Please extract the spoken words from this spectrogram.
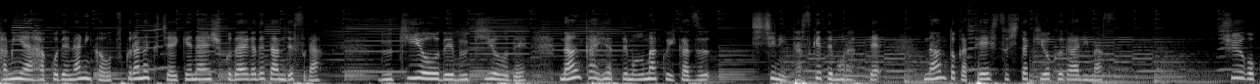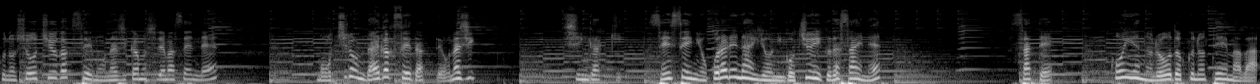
紙や箱で何かを作らなくちゃいけない宿題が出たんですが、不器用で不器用で何回やってもうまくいかず、父に助けてもらって何とか提出した記憶があります。中国の小中学生も同じかもしれませんね。もちろん大学生だって同じ。新学期先生に怒られないようにご注意くださいね。さて今夜の朗読のテーマは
